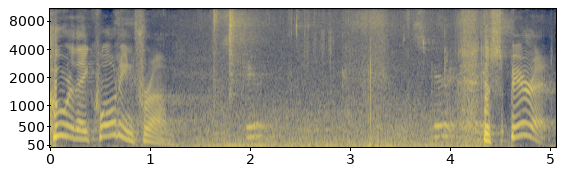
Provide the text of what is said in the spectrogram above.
Who are they quoting from? Spirit. The Spirit.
